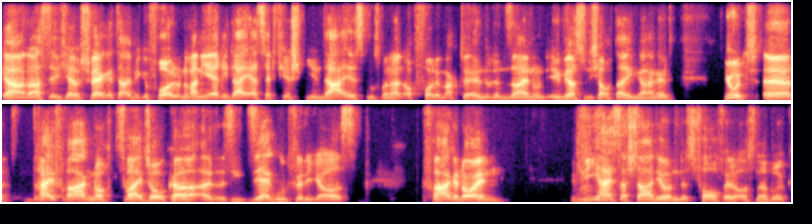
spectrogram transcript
ja, da hast du dich ja schwer getan, mich gefreut. Und Ranieri, da er erst seit vier Spielen da ist, muss man halt auch voll im Aktuellen drin sein. Und irgendwie hast du dich auch dahin gehangelt. Gut, äh, drei Fragen noch, zwei Joker. Also es sieht sehr gut für dich aus. Frage 9. Wie heißt das Stadion des VfL Osnabrück?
